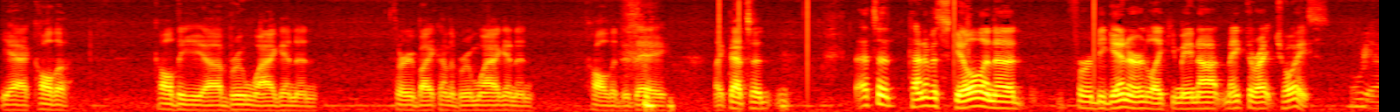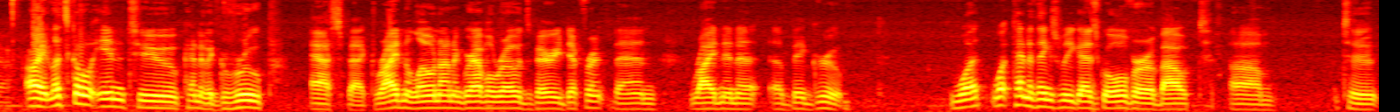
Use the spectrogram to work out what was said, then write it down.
yeah, call the call the uh, broom wagon and throw your bike on the broom wagon and call it a day. like that's a that's a kind of a skill and a for a beginner. Like you may not make the right choice. Oh yeah. All right, let's go into kind of the group aspect. Riding alone on a gravel road is very different than riding in a, a big group. What what kind of things will you guys go over about um, to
